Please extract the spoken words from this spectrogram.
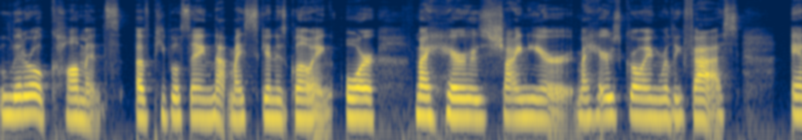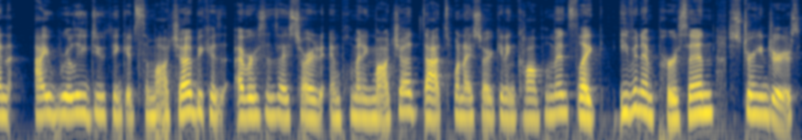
literal comments of people saying that my skin is glowing or my hair is shinier, my hair is growing really fast. And I really do think it's the matcha because ever since I started implementing matcha, that's when I started getting compliments. Like, even in person, strangers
